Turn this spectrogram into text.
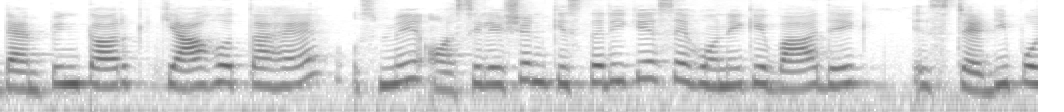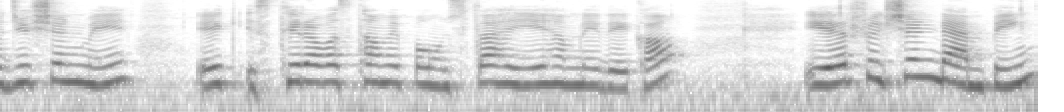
डैम्पिंग टॉर्क क्या होता है, उसमें ऑसिलेशन किस तरीके से होने के बाद एक स्टेडी पोजीशन में एक स्थिर अवस्था में पहुँचता है, ये हमने देखा। Air friction damping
